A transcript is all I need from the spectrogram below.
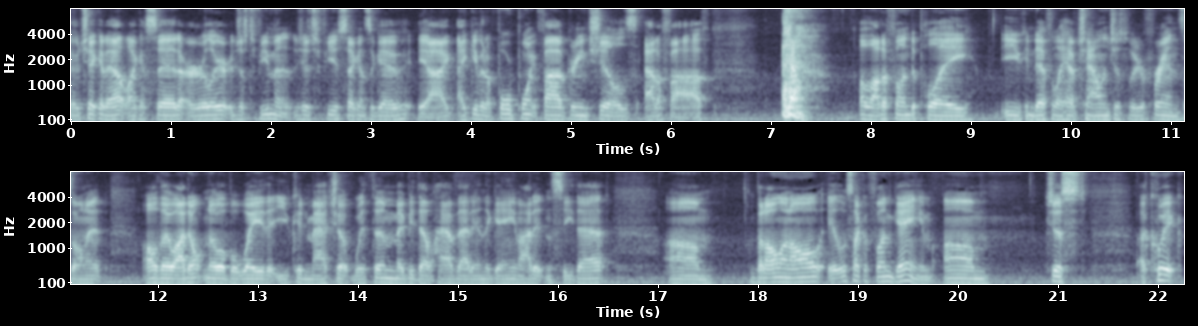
go check it out. Like I said earlier, just a few minutes, just a few seconds ago, yeah, I, I give it a 4.5 green shells out of five. a lot of fun to play. You can definitely have challenges with your friends on it. Although I don't know of a way that you can match up with them. Maybe they'll have that in the game. I didn't see that. Um, but all in all, it looks like a fun game. Um, just a quick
